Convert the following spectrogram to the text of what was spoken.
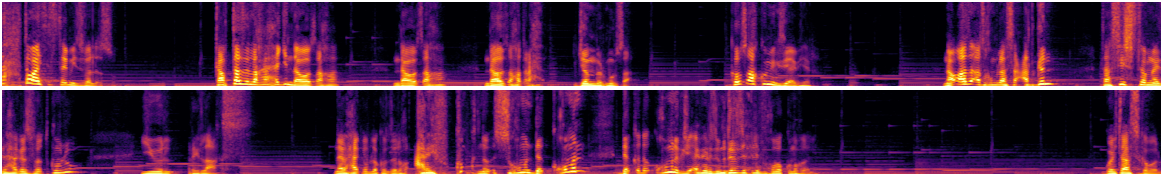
ታሕተዋይ ሲስተም እዩ ዝበልፅ እሱ ካብታ ዘለካ ሕጂ እንዳወፃኻ እንዳወፃኻ እንዳወፃኻ ጥራሕ ጀምር ምውፃእ ከውፃኩም እዩ እግዚኣብሔር ናብኣ ዝኣትኹምላ ሰዓት ግን እታ ሲስተም ናይዚ ሃገር ዝፈጥኩምሉ ዩል ሪላክስ ናይ ብሓቂ ብለኩም ዘለኹ ዓሪፍኩም ክትነብ እስኹምን ደቅኹምን ደቂ ደቅኹምን እግዚኣብሔር እዚ ምድሪ ዝሕሊፉ ክበኩም ይኽእል እዩ ጎይታ ስከበሉ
